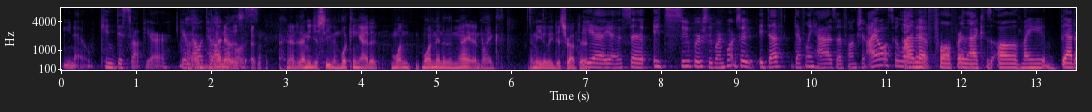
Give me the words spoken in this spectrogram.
you know can disrupt your your melatonin Um, I know levels. this. I know. I mean, just even looking at it one, one minute of the night, I'm like immediately disrupted. Yeah, yeah. So it's super, super important. So it def- definitely has a function. I also love I'm it. at fault for that because all of my bed,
